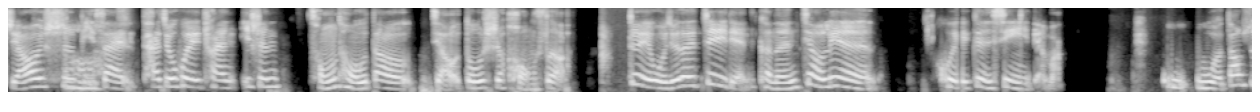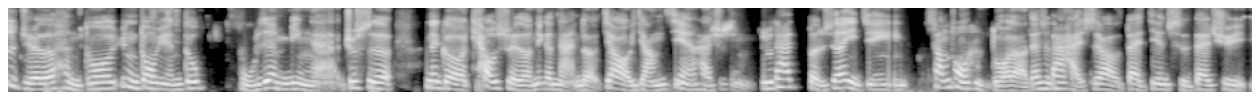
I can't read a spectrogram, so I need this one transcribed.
只要是比赛，他就会穿一身从头到脚都是红色。对，我觉得这一点可能教练会更信一点吧。我我倒是觉得很多运动员都不认命哎，就是那个跳水的那个男的叫杨健还是什么，就是他本身已经伤痛很多了，但是他还是要再坚持再去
